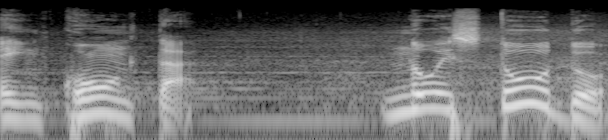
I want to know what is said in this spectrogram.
em conta no estudo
